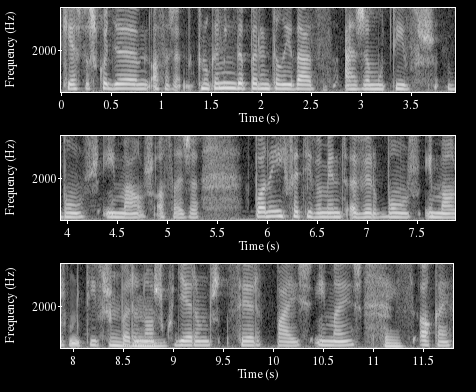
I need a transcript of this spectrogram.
que esta escolha, ou seja, que no caminho da parentalidade haja motivos bons e maus, ou seja, podem efetivamente haver bons e maus motivos uhum. para nós escolhermos ser pais e mães. Sim. Ok,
